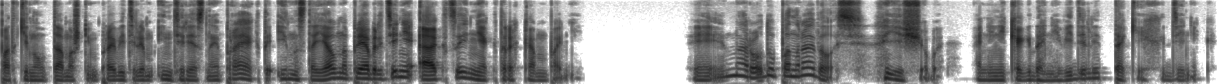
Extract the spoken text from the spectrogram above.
подкинул тамошним правителям интересные проекты и настоял на приобретении акций некоторых компаний. И народу понравилось, еще бы, они никогда не видели таких денег.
